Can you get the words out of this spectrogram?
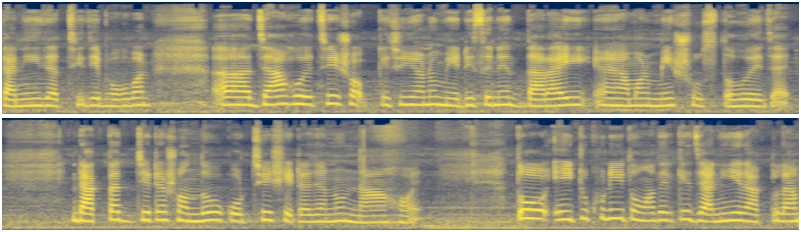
জানিয়ে যাচ্ছি যে ভগবান যা হয়েছে সব কিছু যেন মেডিসিনের দ্বারাই আমার মেয়ে সুস্থ হয়ে যায়। ডাক্তার যেটা সন্দেহ করছে সেটা যেন না হয়। তো এইটুকুনি তোমাদেরকে জানিয়ে রাখলাম।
